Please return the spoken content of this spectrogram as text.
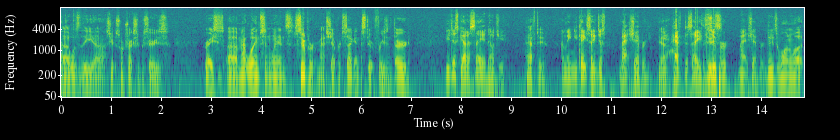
Uh, was the uh, sh- short track super series race. Uh, Matt Williamson wins. Super Matt Sheppard second. Stewart Friesen third. You just got to say it, don't you? Have to. I mean, you can't say just Matt Sheppard. Yeah. You have to say Dude's- super Matt Sheppard. Dude's won what?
